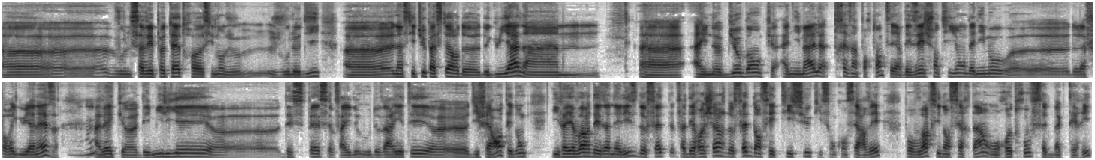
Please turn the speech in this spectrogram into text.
euh, vous le savez peut-être, sinon je, vous le dis, l'Institut Pasteur de, de Guyane a un, euh, à une biobanque animale très importante, c'est-à-dire des échantillons d'animaux euh, de la forêt guyanaise mmh avec euh, des milliers d'espèces enfin, ou de variétés différentes. Et donc, il va y avoir des analyses de fait, enfin des recherches de fait dans ces tissus qui sont conservés pour voir si dans certains on retrouve cette bactérie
